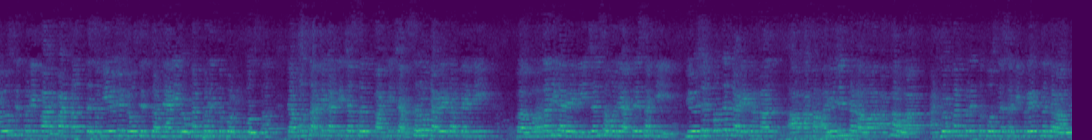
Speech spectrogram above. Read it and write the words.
व्यवस्थितपणे पार पाडणं त्याचं नियोजन व्यवस्थित करणे आणि लोकांपर्यंत पोहोचणं. त्यामुळे साठेकाठीच्या काठीच्या पार्टीच्या सर्व कार्यकर्त्यांनी पदाधिकाऱ्यांनी जनसमोर यात्रेसाठी नियोजनबद्ध कार्यक्रम आयोजित करावा आखावा आणि लोकांपर्यंत पोहोचण्यासाठी प्रयत्न करावे.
